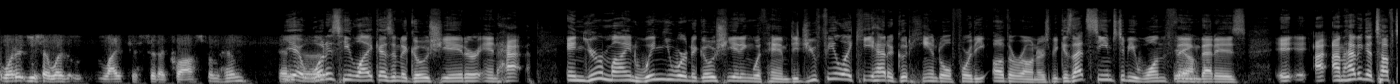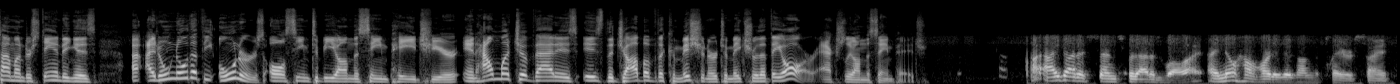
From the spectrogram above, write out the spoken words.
what did you say? What is it like to sit across from him? Yeah, what is he like as a negotiator? And ha- in your mind, when you were negotiating with him, did you feel like he had a good handle for the other owners? Because that seems to be one thing yeah. that is, it, it, I, am having a tough time understanding. Is I, I, don't know that the owners all seem to be on the same page here, and how much of that is is the job of the commissioner to make sure that they are actually on the same page. I, I got a sense for that as well. I, I know how hard it is on the player side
